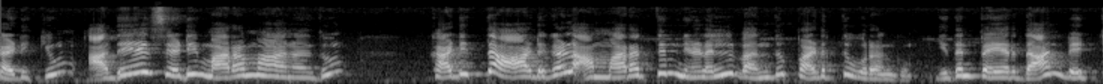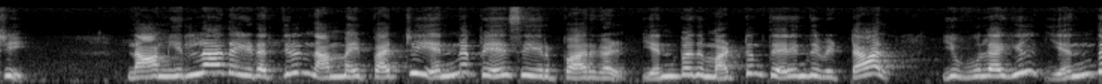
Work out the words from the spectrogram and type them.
கடிக்கும். அதே செடி மரமானதும் கடித்த ஆடுகள் அம்மரத்தின் நிழலில் வந்து படுத்து உறங்கும். இதன் பெயர்தான் வெற்றி. நாம் இல்லாத இடத்தில் நம்மை பற்றி என்ன பேசியிருப்பார்கள் என்பது மட்டும் தெரிந்துவிட்டால் இவ்வுலகில் எந்த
